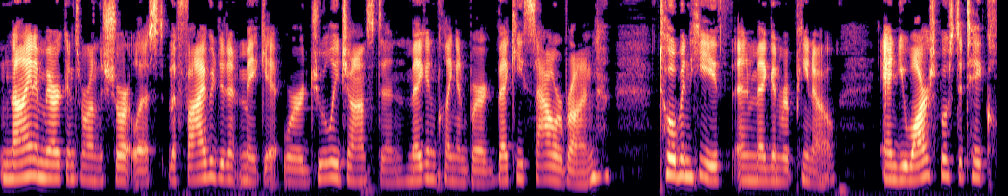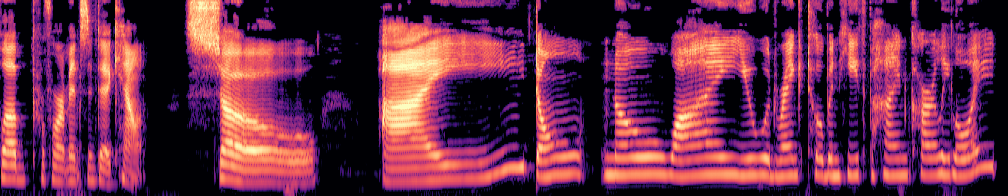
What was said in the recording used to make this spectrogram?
nine Americans were on the short list. The five who didn't make it were Julie Johnston, Meghan Klingenberg, Becky Sauerbrunn, Tobin Heath, and Megan Rapinoe. And you are supposed to take club performance into account. So I don't know why you would rank Tobin Heath behind Carli Lloyd.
